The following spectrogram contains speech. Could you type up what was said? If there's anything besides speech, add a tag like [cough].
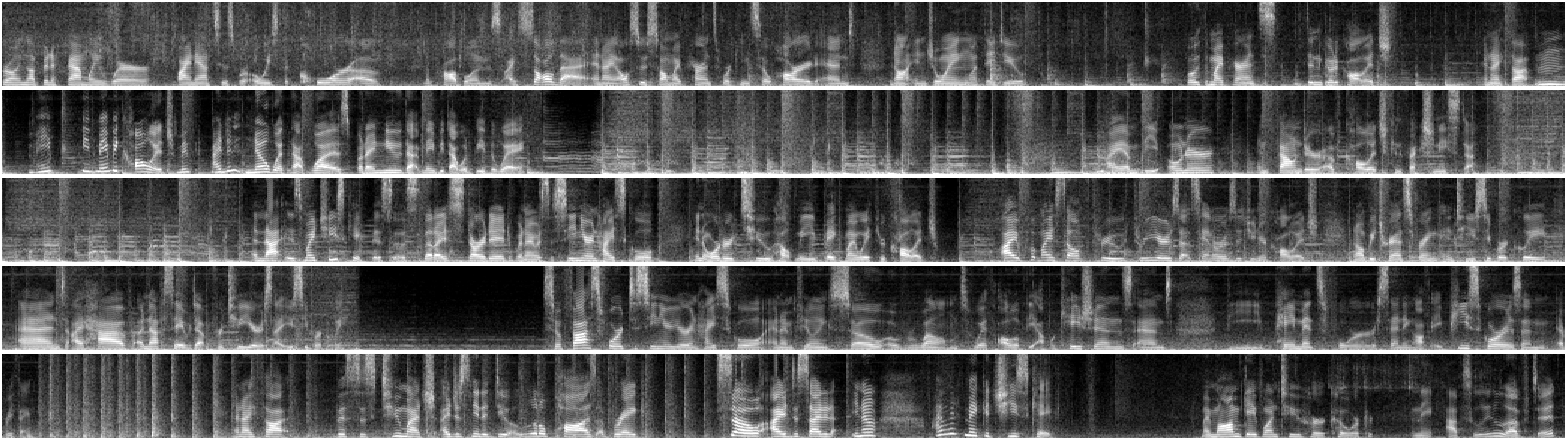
Growing up in a family where finances were always the core of the problems, I saw that and I also saw my parents working so hard and not enjoying what they do. Both of my parents didn't go to college and I thought, mm, maybe, maybe college. Maybe I didn't know what that was, but I knew that maybe that would be the way. I am the owner and founder of College Confectionista. And that is my cheesecake business that I started when I was a senior in high school in order to help me bake my way through college. I put myself through three years at Santa Rosa Junior College and I'll be transferring into UC Berkeley and I have enough saved up for two years at UC Berkeley. So fast forward to senior year in high school and I'm feeling so overwhelmed with all of the applications and the payments for sending off AP scores and everything. And I thought, this is too much. I just need to do a little pause, a break. So I decided, you know, I'm gonna make a cheesecake. My mom gave one to her coworker and they absolutely loved it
